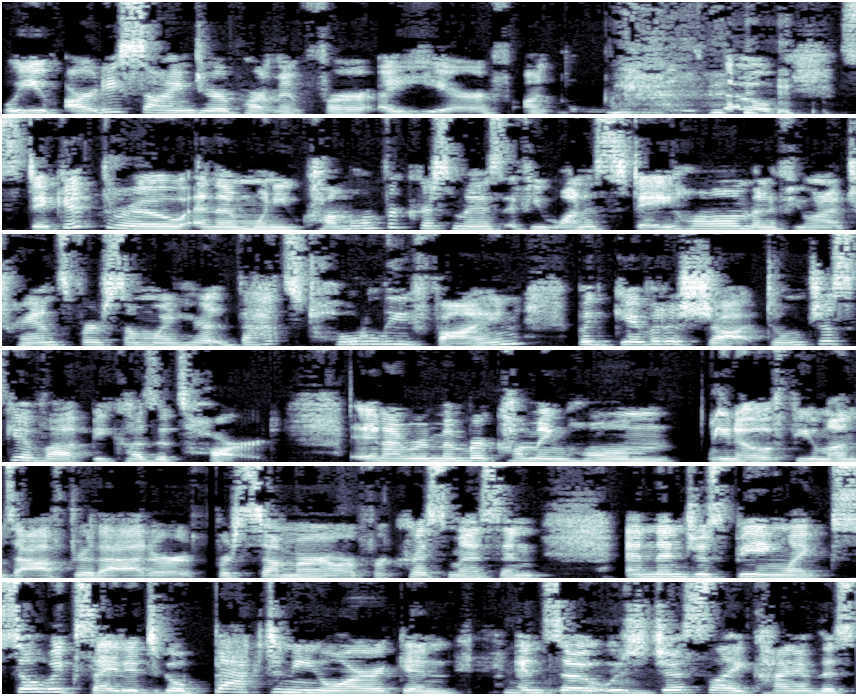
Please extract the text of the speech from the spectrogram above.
well, you've already signed your apartment for a year. On, so stick it through. And then when you come home for Christmas, if you want to stay home and if you want to transfer somewhere here, that's totally fine. But give it a shot. Don't just give up because it's hard. And I remember coming home you know a few months after that or for summer or for christmas and and then just being like so excited to go back to new york and mm-hmm. and so it was mm-hmm. just like kind of this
